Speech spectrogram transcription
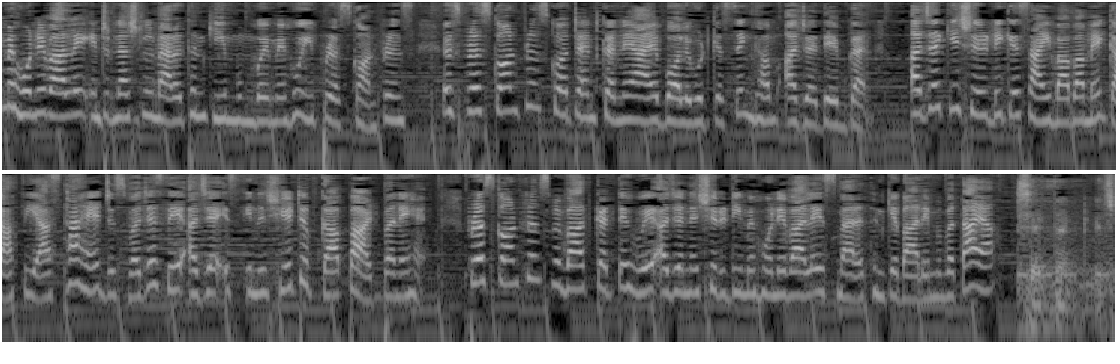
में होने वाले इंटरनेशनल मैराथन की मुंबई में हुई प्रेस कॉन्फ्रेंस इस प्रेस कॉन्फ्रेंस को अटेंड करने आए बॉलीवुड के सिंघम अजय देवगन अजय की शिरडी के साईं बाबा में काफ़ी आस्था है जिस वजह से अजय इस इनिशिएटिव का पार्ट बने हैं प्रेस कॉन्फ्रेंस में बात करते हुए अजय ने शिरडी में होने वाले इस मैराथन के बारे में बताया said that it's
